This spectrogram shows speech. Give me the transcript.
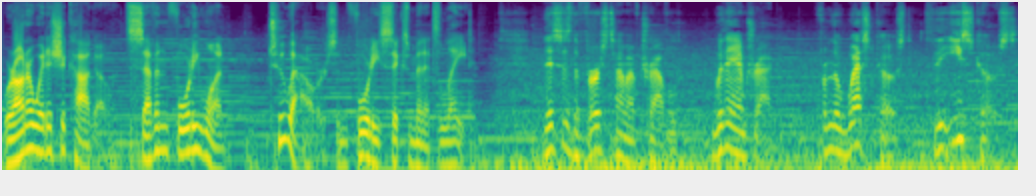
We're on our way to Chicago, 741, 2 hours and 46 minutes late. This is the first time I've traveled with Amtrak from the West Coast to the East Coast.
